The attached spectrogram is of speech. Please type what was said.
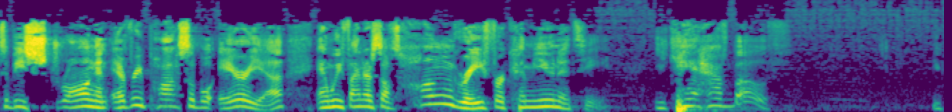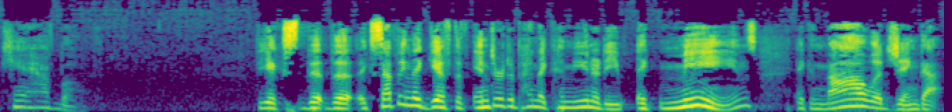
to be strong in every possible area, and we find ourselves hungry for community. You can't have both. You can't have both. The, the, the, accepting the gift of interdependent community it means acknowledging that,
